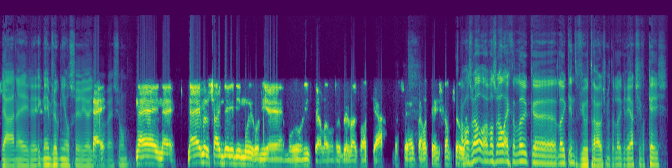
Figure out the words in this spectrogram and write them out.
Ja, nee, de- ik neem ze ook niet heel serieus, Nee. hoor, eh, John. Nee, nee. Nee, maar dat zijn dingen die moet je gewoon niet, eh, moet je gewoon niet vertellen. Want er gebeurt wel eens wat. Ja, dat is eh, bij het trainingskamp zo. Het was wel, was wel echt een leuk, eh, leuk interview trouwens, met een leuke reactie van Kees.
